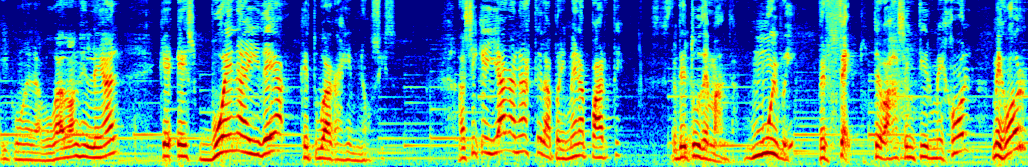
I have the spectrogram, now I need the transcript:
y con el abogado Ángel Leal, que es buena idea que tú hagas hipnosis. Así que ya ganaste la primera parte de tu demanda. Muy bien, perfecto. Te vas a sentir mejor, mejor.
